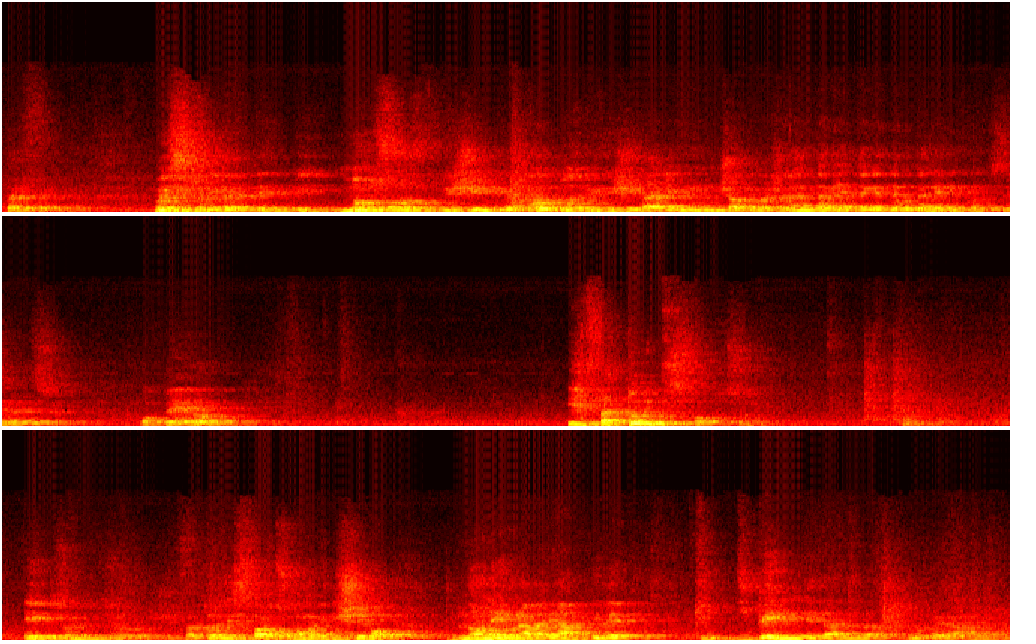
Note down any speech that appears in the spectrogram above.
perfetto. Questi sono i tre tempi, non sono sufficienti perché ho due criticità che vi ho enunciato precedentemente che devo tenere in considerazione, ovvero il fattore di sforzo e bisogni fisiologici. Il fattore di sforzo, come vi dicevo, non è una variabile che dipende dall'operaio,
